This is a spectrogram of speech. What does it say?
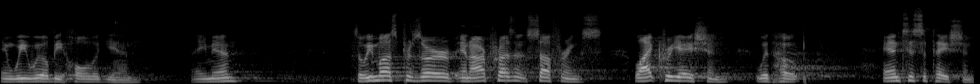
and we will be whole again. Amen. So we must preserve in our present sufferings, like creation, with hope anticipation.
